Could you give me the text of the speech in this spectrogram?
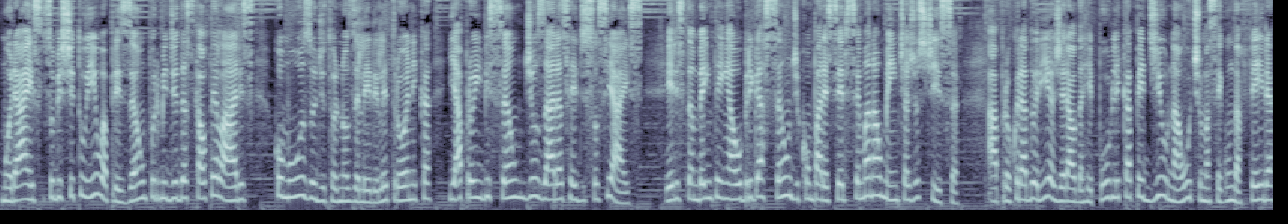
Moraes substituiu a prisão por medidas cautelares, como o uso de tornozeleira eletrônica e a proibição de usar as redes sociais. Eles também têm a obrigação de comparecer semanalmente à Justiça. A Procuradoria-Geral da República pediu na última segunda-feira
